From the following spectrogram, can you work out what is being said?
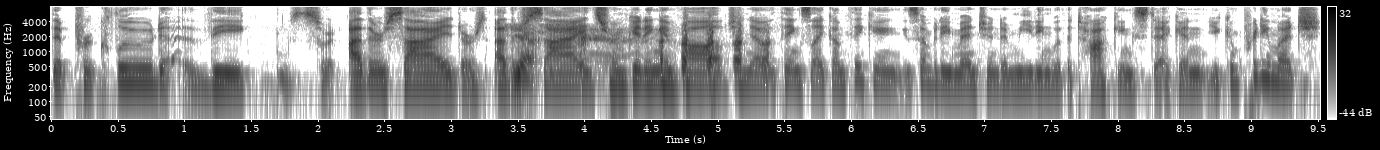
that preclude the sort of other side or other Yes. sides from getting involved. you know, things like I'm thinking somebody mentioned a meeting with a talking stick, and you can pretty much,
